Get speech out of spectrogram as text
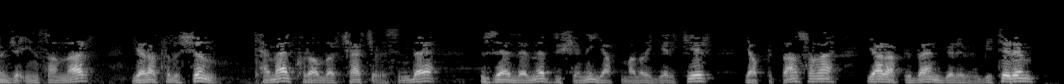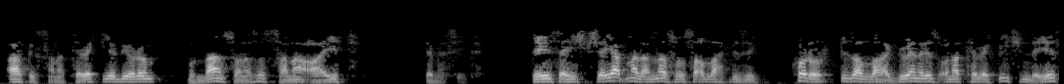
önce insanlar yaratılışın temel kurallar çerçevesinde üzerlerine düşeni yapmaları gerekir. Yaptıktan sonra, Ya Rabbi ben görevimi bitirim, artık sana tevekkül ediyorum, bundan sonrası sana ait demesiydi. Değilse hiçbir şey yapmadan nasıl olsa Allah bizi korur, biz Allah'a güveniriz, ona tevekkül içindeyiz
